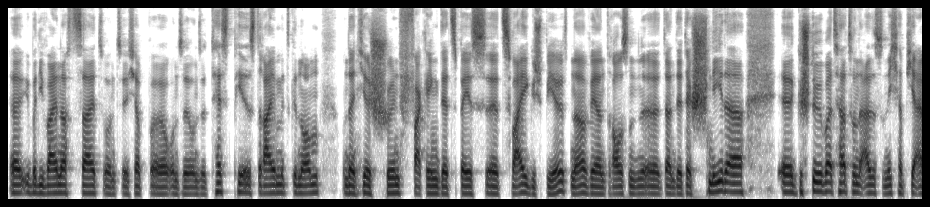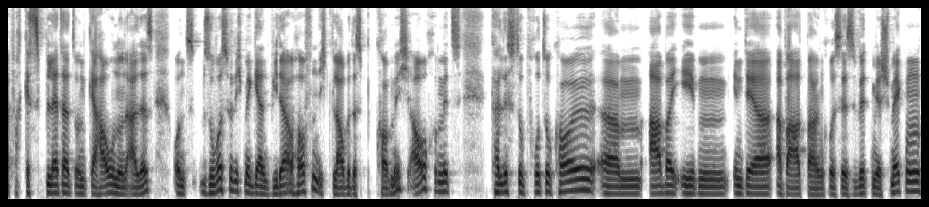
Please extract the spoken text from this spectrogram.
äh, über die Weihnachtszeit und ich habe äh, unsere, unsere Test PS3 mitgenommen und dann hier schön fucking Dead Space äh, 2 gespielt, ne? während draußen äh, dann der, der Schnee da äh, gestöbert hat und alles und ich habe hier einfach gesplattert und gehauen und alles und sowas würde ich mir gern wieder erhoffen. Ich glaube, das bekomme ich auch mit Callisto Protokoll, ähm, aber eben in der erwartbaren Größe. Es wird mir schmecken,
